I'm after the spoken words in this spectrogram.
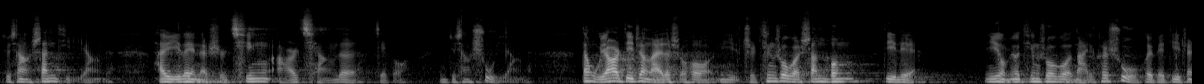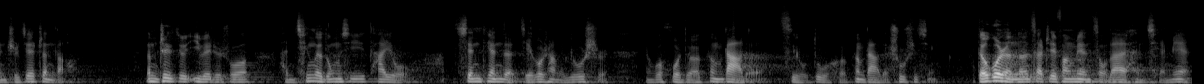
就像山体一样的；还有一类呢是轻而强的结构，那么就像树一样的。当五幺二地震来的时候，你只听说过山崩地裂，你有没有听说过哪一棵树会被地震直接震倒？那么这就意味着说。很轻的东西，它有先天的结构上的优势，能够获得更大的自由度和更大的舒适性。德国人呢，在这方面走在很前面，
